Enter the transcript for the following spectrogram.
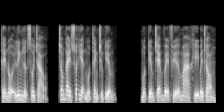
thể nội linh lực sôi trào, trong tay xuất hiện một thanh trường kiếm. Một kiếm chém về phía ma khí bên trong.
